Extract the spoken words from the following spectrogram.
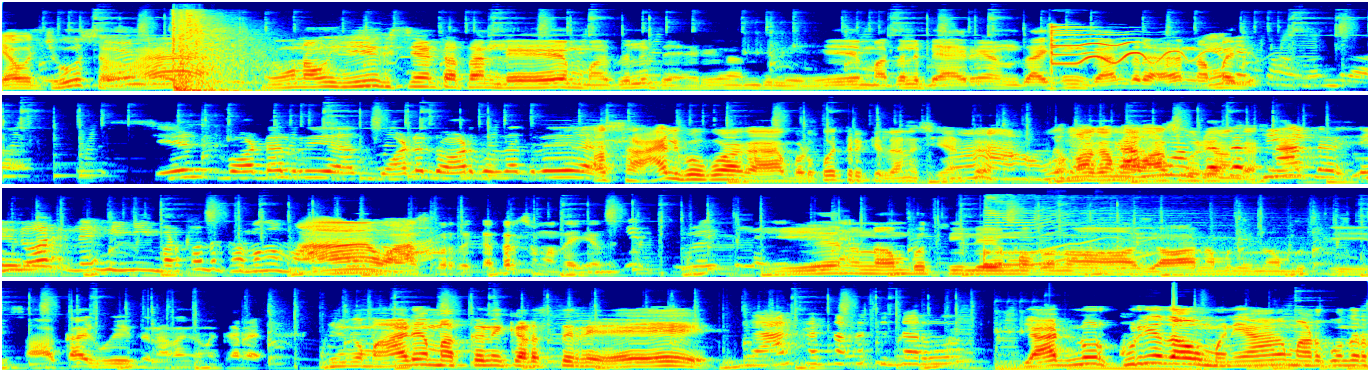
ಯಾವ ಜ್ಯೂಸ್ ಅವ? ನಾವು ಈಗ ಸೆಂಟ್ ಅತಾನ್ಲೇ ಮೊದಲು ಬ್ಯಾರೆ ಅಂದ್ಲೇ ಮೊದಲು ಬ್ಯಾರೆ ಅಂದ ಹಿಂಗಂದ್ರ ನಮ್ಮಲ್ಲಿ ಸೇಂಟ್ ಬಾಟಲ್ ರೀ ಅದ್ ಬಾಟಲ್ ದೊಡ್ಡದದ್ರಿ ಆ ಸಾಲಿಗೆ ಹೋಗುವಾಗ ಬಡ್ಕೋತಿರ್ಕಿಲ್ಲ ನಾ ಸೇಂಟ್? ಘಮ ಘಮ ವಾಸ ಬಿಡಿ ಹಂಗ ನೋಡ್ರಿ ಹಿಂಗ್ ಹಿಂಗ್ ಮಾಡ್ಕೊಂಡ್ ಗಮಗ ಹಾ ವಾಸ ಬರ್ತೈತೆ ಅದ್ರ ಸಂಬಂಧ ಆಗ್ಯದ. ಏನು ನಂಬುತ್ತಿಲೆ ಮಗನ ಯಾ ನಮ್ಮನಿ ನಂಬುತ್ತಿ? ಸಾಕಾಗಿ ಹೋಯ್ತು ನನಗ ಅನಕರ. ಹಿಂಗ ಮಾಡೇ ಮಕ್ಕಳನ್ನ ಕೆಡಿಸ್ತೀರಿ. ಯಾರ್ ಕಟ್ಟಾಕತ್ತಿದ್ದಾರು ಎರಡ್ ನೂರ್ ಕುರಿ ಅದಾವ ಮನ್ಯಾಗ ಮಾಡ್ಕೊಂಡ್ರ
